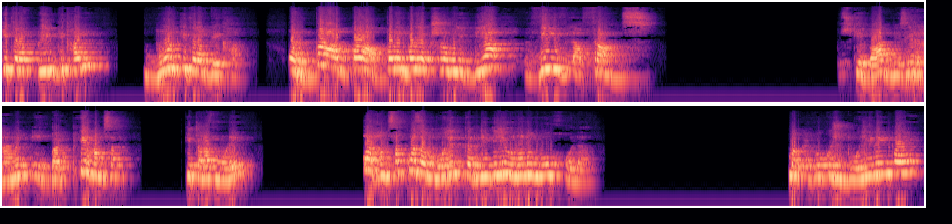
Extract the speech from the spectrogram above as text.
की तरफ़ पीठ दिखाई बोर्ड की तरफ़ देखा और बड़ा बड़ा, बड़े बड़े अक्षरों में लिख दिया वीव ला फ्रांस उसके बाद मिजियर हामिल एक बार फिर हम सब की तरफ़ मुड़े और हम सबको संबोधित करने के लिए उन्होंने मुँह खोला। वो कुछ बोल ही नहीं पाए।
